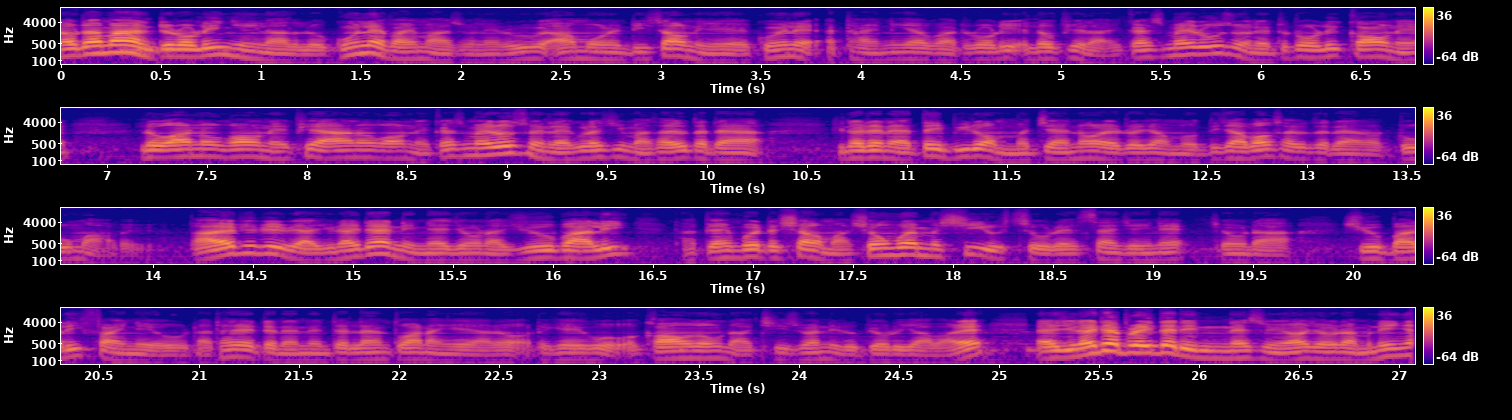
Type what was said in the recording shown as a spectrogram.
နောက်တိုင်းပိုင်းကတော်တော်လေးငြိမ်လာသလိုကွင်းလယ်ပိုင်းမှာဆိုရင်လည်းရူဘီအာမိုနဲ့တိဆောက်နေတဲ့ကွင်းလယ်အထိုင်နှစ်ယောက်ကတော်တော်လေးအလုပ်ဖြစ်လာတယ်ကက်စမဲရိုးဆိုရင်လည်းတော်တော်လေးကောင်းတယ် လောအားနှုံးကောင်းတယ်ဖြတ်အားနှုံးကောင်းတယ်ကက်စမဲရိုးဆိုရင်လည်းအခုလက်ရှိမှာစာရုပ်တက်တန်းက United နဲ့အသိပြီးတော့မကြံတော့တဲ့အတွက်ကြောင့်မလို့တေချာပေါက်စာရုပ်တက်တန်းကတော့တိုးမှာပဲဘာပဲဖြစ်ဖြစ်ဗျာ United အနေနဲ့ကျွန်တော်တို့ Europa League ဒါပြိုင်ပွဲတစ်လျှောက်မှာရှုံးပွဲမရှိလို့ဆိုတဲ့စံချိန်နဲ့ကျွန်တော်တို့ Europa League Final ကိုဒါထက်တဲ့တန်းနဲ့တက်လန်းသွားနိုင်ခဲ့ရတော့တကယ်ကိုအကောင်းဆုံးဒါခြေစွမ်းနေလို့ပြောလို့ရပါတယ်အဲ United ပရိသတ်တွေအနေနဲ့ဆိုရင်ရောကျွန်တော်တို့မင်းည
